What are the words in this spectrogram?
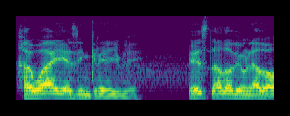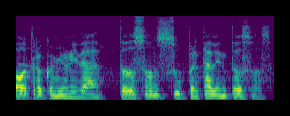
Hawái es increíble. He estado de un lado a otro con mi unidad. Todos son súper talentosos.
